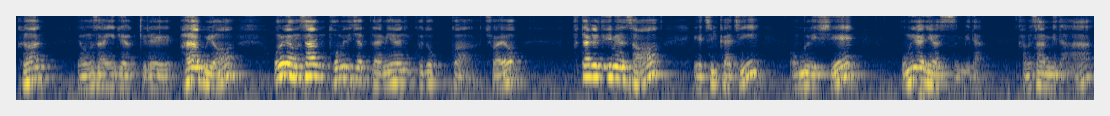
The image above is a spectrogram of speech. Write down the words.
그런 영상이 되었기를 바라고요. 오늘 영상 도움이 되셨다면 구독과 좋아요 부탁을 드리면서 예, 지금까지 옹글리시의 옹이란이었습니다. 감사합니다.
